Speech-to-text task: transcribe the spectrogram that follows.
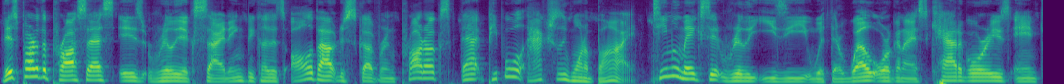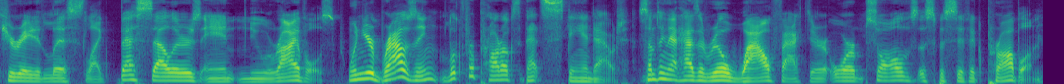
This part of the process is really exciting because it's all about discovering products that people will actually want to buy. Temu makes it really easy with their well-organized categories and curated lists like bestsellers and new arrivals. When you're browsing, look for products that stand out, something that has a real wow factor or solves a specific problem.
